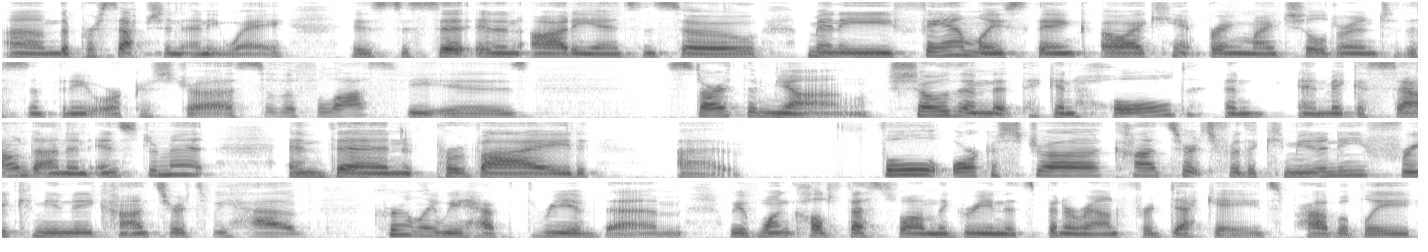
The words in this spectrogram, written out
Um, the perception, anyway, is to sit in an audience. And so many families think, oh, I can't bring my children to the symphony orchestra. So the philosophy is start them young, show them that they can hold and, and make a sound on an instrument, and then provide uh, full orchestra concerts for the community, free community concerts. We have currently we have three of them. We have one called Festival on the Green that's been around for decades, probably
